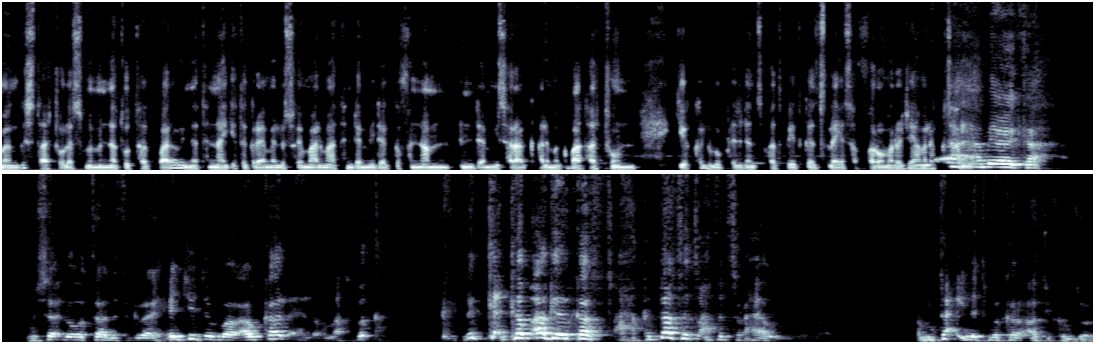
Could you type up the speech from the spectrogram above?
መንግስታቸው ለስምምነቱ ተግባራዊነትና የትግራይ መልሶ የማልማት እንደሚደግፍና እንደሚሰራ ቃል መግባታቸውን የክልሉ ፕሬዚደንት ጽህፈት ቤት ገጽ ላይ የሰፈረው መረጃ ያመለክታል። ኣሜሪካ ምስ ንትግራይ ሕጂ ድማ ኣብ ካልእ ሕልቕላኽ በቃ ልክዕ ከምኣ ጌርካ ዝተፃሕፈት ስራሕ ያ ኣብ ምንታይ ዓይነት መከራ ኣትዩ ከም ዘሎ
